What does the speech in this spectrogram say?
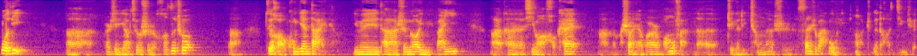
落地，啊，而且要求是合资车，啊，最好空间大一点，因为他身高一米八一，啊，他希望好开，啊，那么上下班往返的这个里程呢是三十八公里，啊，这个倒很精确，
